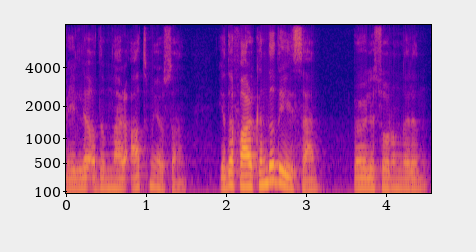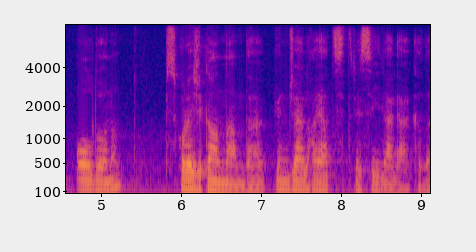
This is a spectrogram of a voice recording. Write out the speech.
belli adımlar atmıyorsan ya da farkında değilsen böyle sorunların olduğunun psikolojik anlamda, güncel hayat stresiyle alakalı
